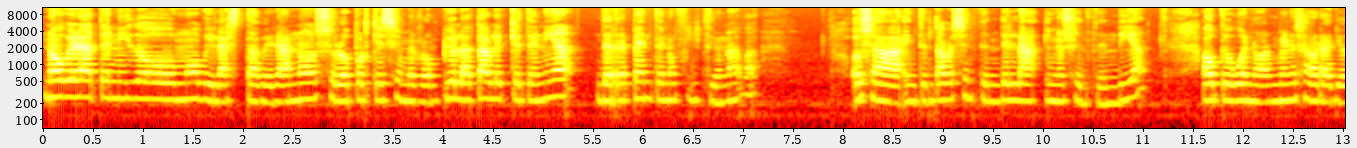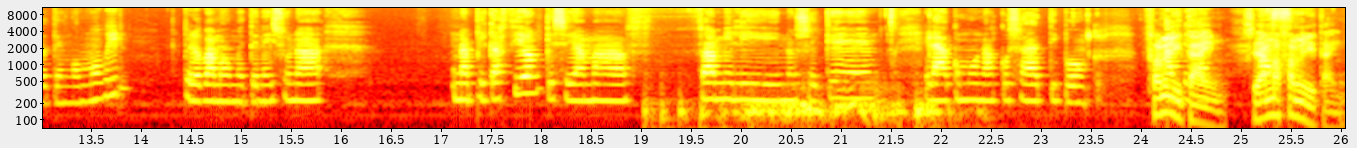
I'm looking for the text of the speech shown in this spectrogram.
no hubiera tenido móvil hasta verano solo porque se me rompió la tablet que tenía, de repente no funcionaba. O sea, intentabas encenderla y no se encendía. Aunque bueno, al menos ahora yo tengo móvil. Pero vamos, me tenéis una, una aplicación que se llama Family no sé qué era como una cosa tipo... Family Time, se llama Family Time.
